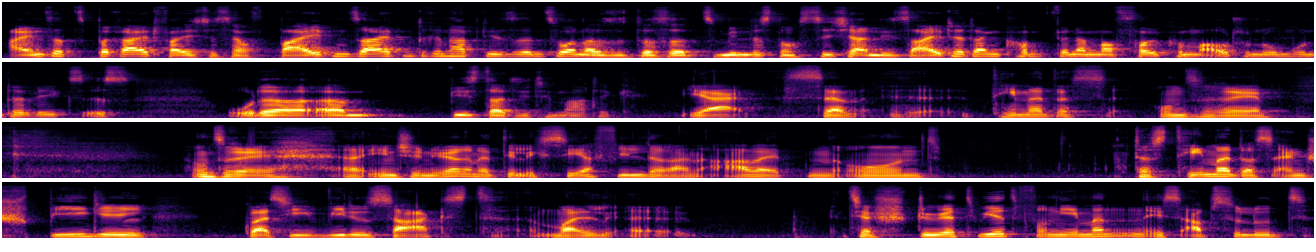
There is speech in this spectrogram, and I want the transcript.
einsatzbereit, weil ich das ja auf beiden Seiten drin habe, die Sensoren, also dass er zumindest noch sicher an die Seite dann kommt, wenn er mal vollkommen autonom unterwegs ist? Oder ähm, wie ist da die Thematik? Ja, das ist ein äh, Thema, das unsere, unsere äh, Ingenieure natürlich sehr viel daran arbeiten und das Thema, dass ein Spiegel quasi, wie du sagst, mal äh, zerstört wird von jemandem, ist absolut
